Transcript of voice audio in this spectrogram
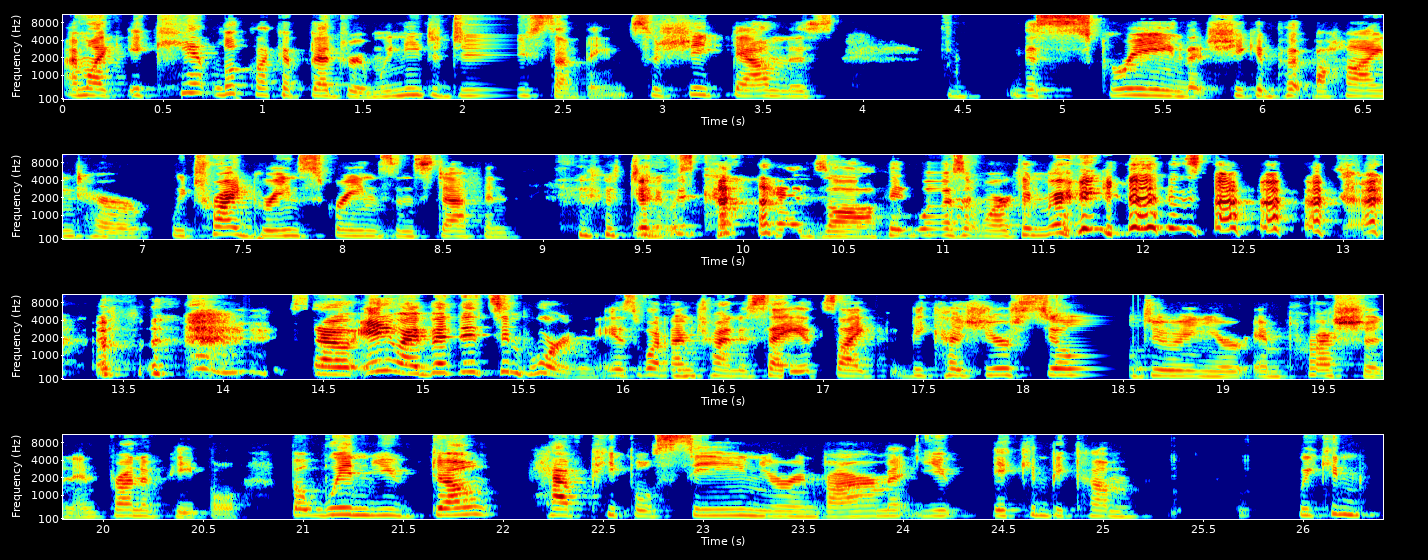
I'm like it can't look like a bedroom. We need to do something. So she found this this screen that she can put behind her. We tried green screens and stuff, and and it was cut heads off. It wasn't working very good. so anyway, but it's important, is what I'm trying to say. It's like because you're still doing your impression in front of people, but when you don't have people seeing your environment, you it can become we can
